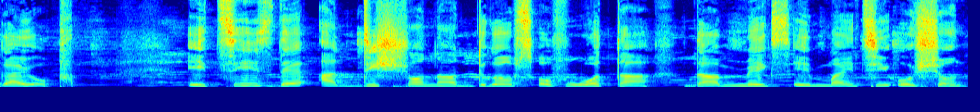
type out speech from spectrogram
dry up. It is the additional drops of water that makes a mighty ocean.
